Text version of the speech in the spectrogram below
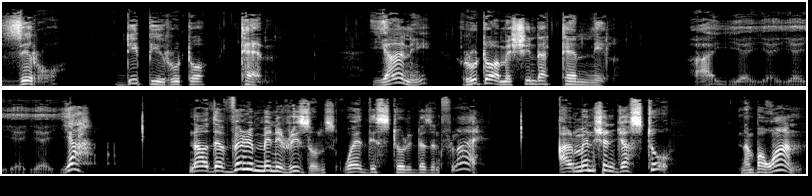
0, DP Ruto 10. Yani Ruto ameshinda 10 nil. Yeah. Now there are very many reasons why this story doesn't fly. I'll mention just two. Number one,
